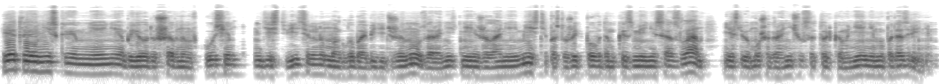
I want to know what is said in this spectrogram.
И это низкое мнение об ее душевном вкусе действительно могло бы обидеть жену, заронить в ней желание мести, послужить поводом к измене со зла, если бы муж ограничился только мнением и подозрением.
